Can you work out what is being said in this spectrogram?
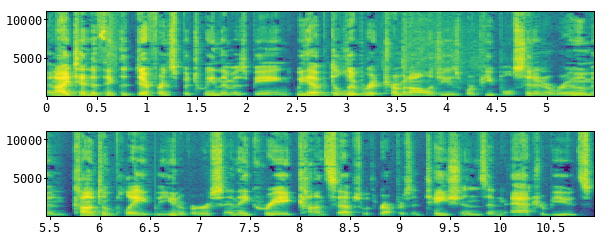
And I tend to think the difference between them is being we have deliberate terminologies where people sit in a room and contemplate the universe and they create concepts with representations and attributes.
